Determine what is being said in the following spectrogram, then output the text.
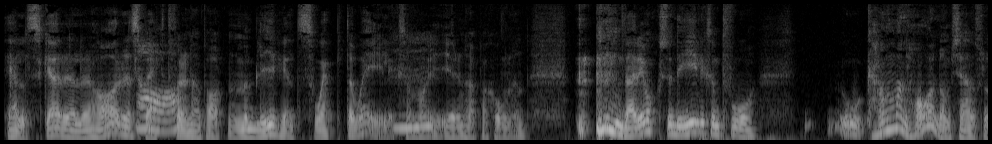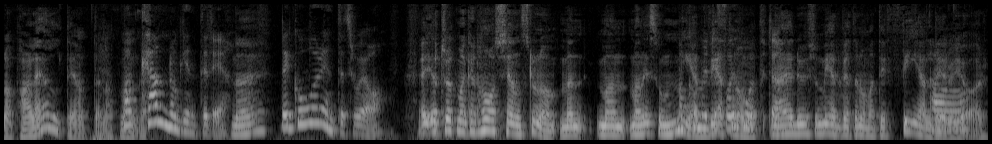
älskar eller har respekt Ja. Mm. för den här partnern men blir helt swept away liksom i, i den här passionen. där är också, det är liksom två kan man ha de känslorna parallellt egentligen? Att man, Man kan nog inte det. Nej. Det går inte tror jag. Jag tror att man kan ha känslorna men man, man är så få medveten om att, det. nej, du är så medveten om att det är fel det Ja. du gör.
